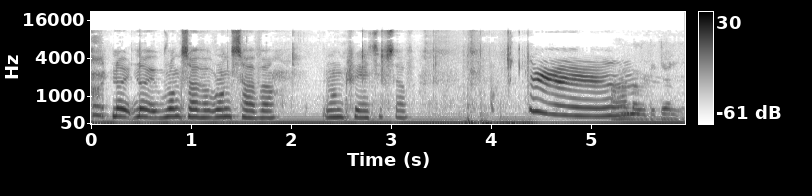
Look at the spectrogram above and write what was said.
no, no, wrong server, wrong server. Wrong creative server. I loaded in.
